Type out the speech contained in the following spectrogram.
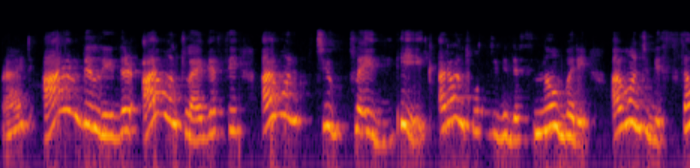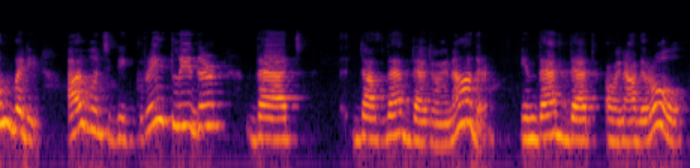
Right? I am the leader, I want legacy, I want to play big. I don't want to be this nobody. I want to be somebody. I want to be great leader that does that, that, or another. In that, that, or another role.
